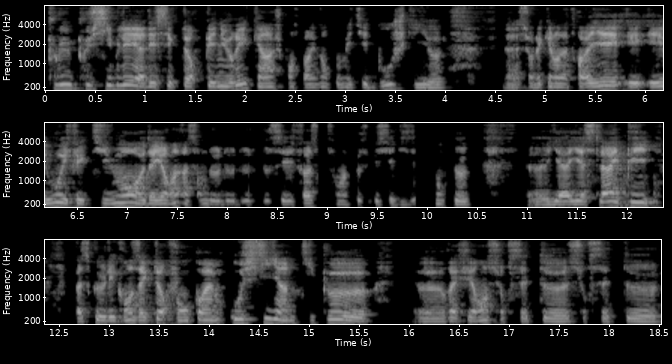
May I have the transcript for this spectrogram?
plus plus ciblée à des secteurs pénuriques. Hein. Je pense par exemple au métier de bouche qui euh, euh, sur lesquels on a travaillé et, et où effectivement, d'ailleurs, un certain nombre de, de, de CFA sont un peu spécialisés. Donc il y a, il y a cela et puis parce que les grands acteurs font quand même aussi un petit peu euh, référence sur cette euh, euh,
